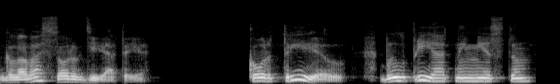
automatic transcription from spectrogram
Глава 49. Корт-Триэл был приятным местом,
